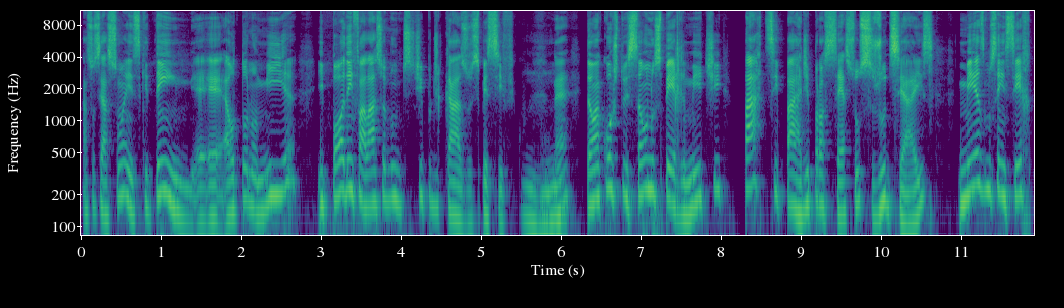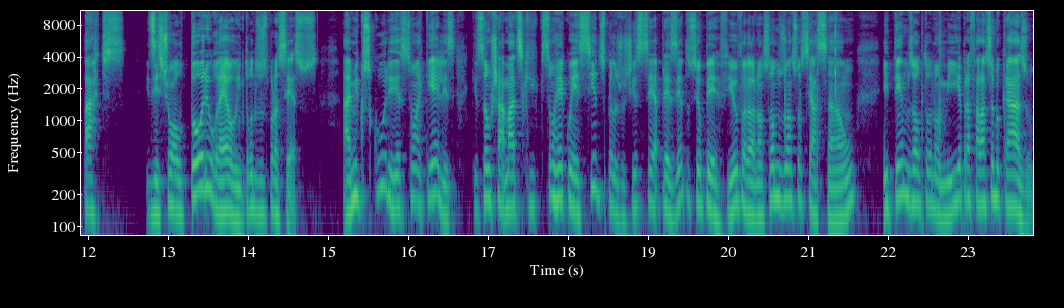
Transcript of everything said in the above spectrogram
associações que têm é, é, autonomia e podem falar sobre um tipo de caso específico. Uhum. Né? Então a Constituição nos permite participar de processos judiciais, mesmo sem ser partes. Existe o autor e o réu em todos os processos. Amigos curi são aqueles que são chamados, que, que, são reconhecidos pela justiça. Você apresenta o seu perfil e fala: nós somos uma associação e temos autonomia para falar sobre o caso.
